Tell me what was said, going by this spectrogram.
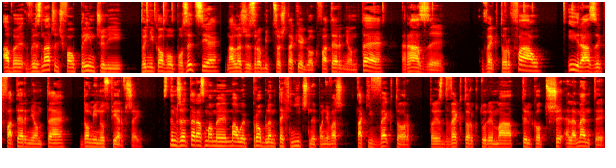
Aby wyznaczyć V', czyli wynikową pozycję, należy zrobić coś takiego. Kwaternion T razy wektor V i razy kwaternion T do minus pierwszej. Z tym, że teraz mamy mały problem techniczny, ponieważ taki wektor to jest wektor, który ma tylko trzy elementy.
